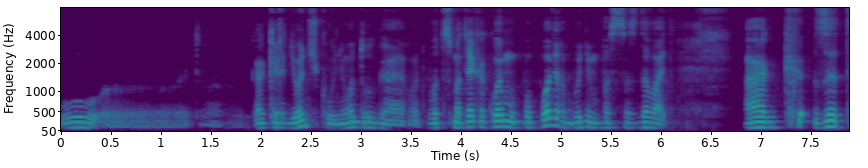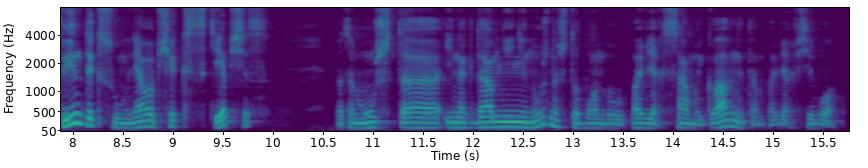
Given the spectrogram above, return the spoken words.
у э, этого аккордеончика у него другая роль. Вот смотря какой мы поповер будем воссоздавать. А к Z-индексу у меня вообще скепсис, потому что иногда мне не нужно, чтобы он был поверх самый главный, там, поверх всего.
